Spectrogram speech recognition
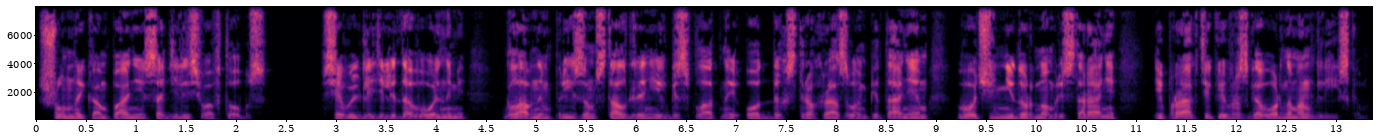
шумной компанией садились в автобус. Все выглядели довольными, главным призом стал для них бесплатный отдых с трехразовым питанием в очень недурном ресторане и практикой в разговорном английском.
